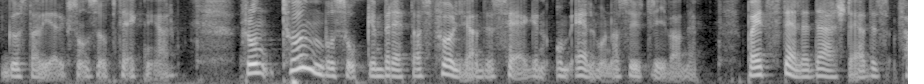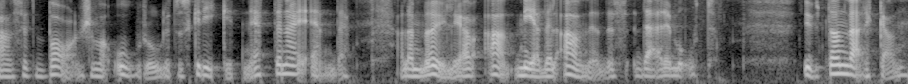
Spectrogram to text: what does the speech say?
Gustav Erikssons uppteckningar. Från Tumbo socken berättas följande sägen om älvornas utdrivande. På ett ställe därstädes fanns ett barn som var oroligt och skrikit nätterna i ände. Alla möjliga medel användes däremot. Utan verkan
